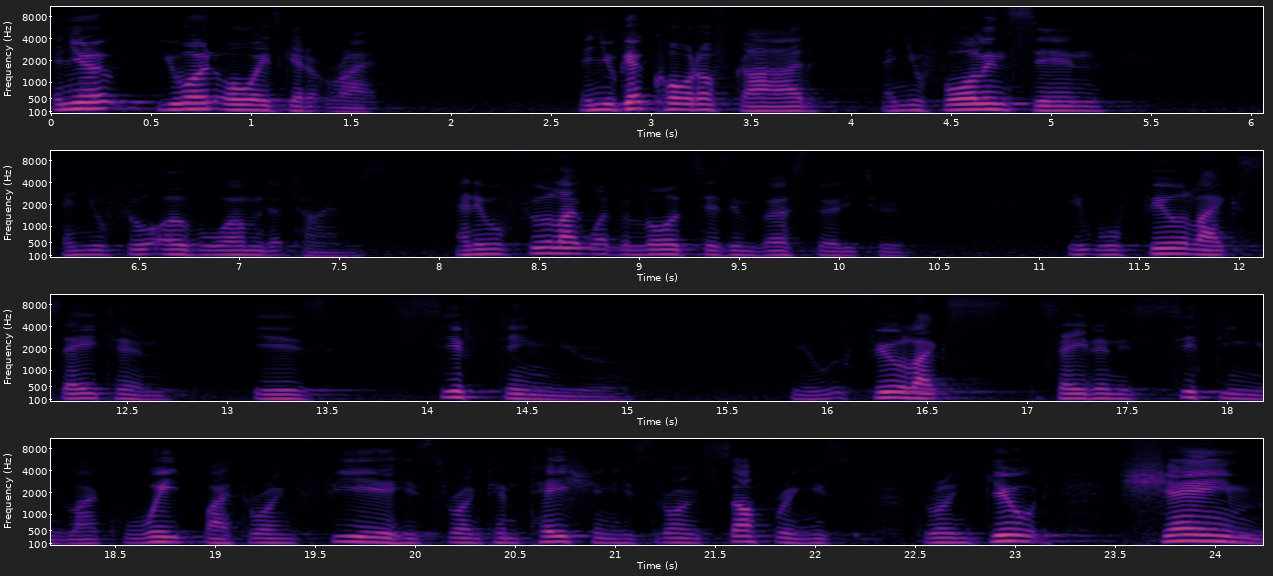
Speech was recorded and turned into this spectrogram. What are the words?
And you know, you won't always get it right. And you get caught off guard and you fall in sin and you'll feel overwhelmed at times. And it will feel like what the Lord says in verse 32. It will feel like Satan is sifting you. Will feel like Satan is sifting you like wheat by throwing fear, he's throwing temptation, he's throwing suffering, he's throwing guilt, shame,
